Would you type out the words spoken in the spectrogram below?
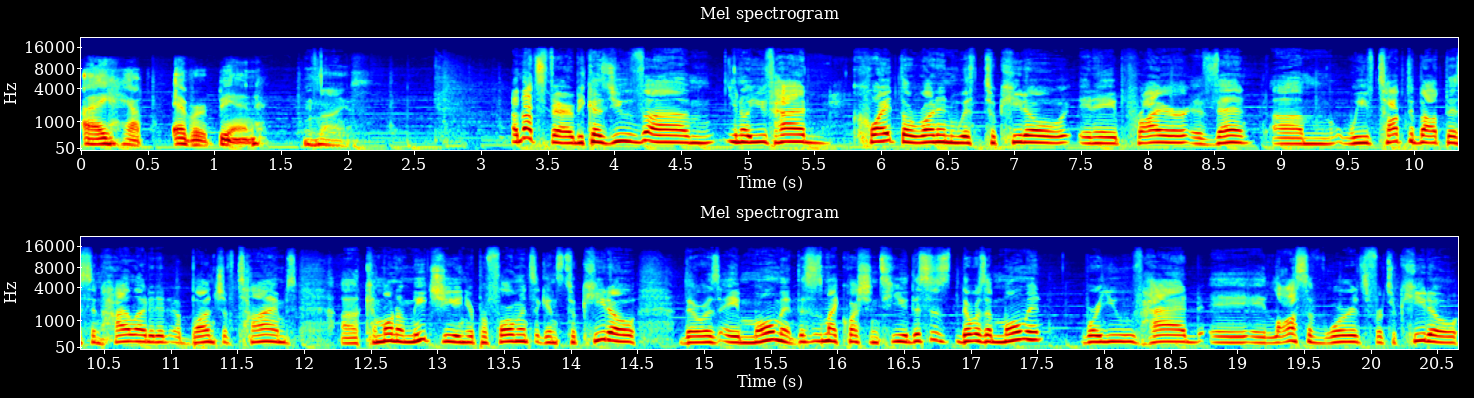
I have ever been. Nice. And that's fair because you've um, you know you've had quite the run-in with Tokido in a prior event. Um, we've talked about this and highlighted it a bunch of times. Uh, Kemonomichi in your performance against Tokido, there was a moment. This is my question to you. This is there was a moment where you've had a, a loss of words for Tokido,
